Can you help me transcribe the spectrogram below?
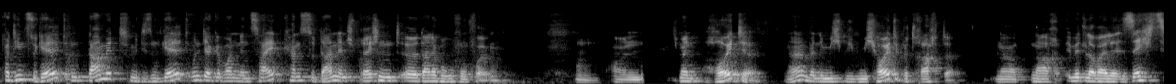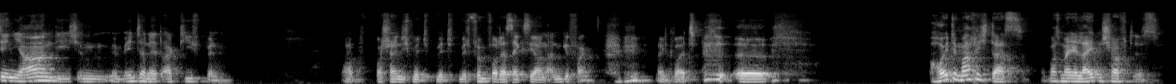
verdienst du Geld und damit, mit diesem Geld und der gewonnenen Zeit, kannst du dann entsprechend äh, deiner Berufung folgen. Mhm. Und ich meine, heute, ne, wenn ich mich, mich heute betrachte, na, nach mittlerweile 16 Jahren, die ich im, im Internet aktiv bin, habe wahrscheinlich mit, mit, mit fünf oder sechs Jahren angefangen. Nein, Quatsch. Äh, heute mache ich das, was meine Leidenschaft ist.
